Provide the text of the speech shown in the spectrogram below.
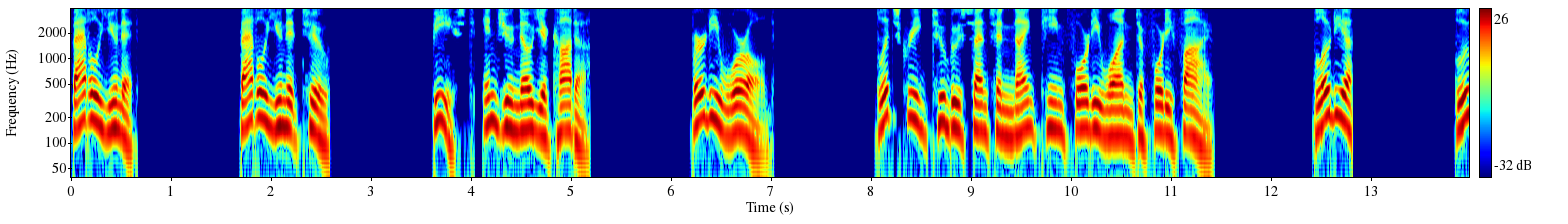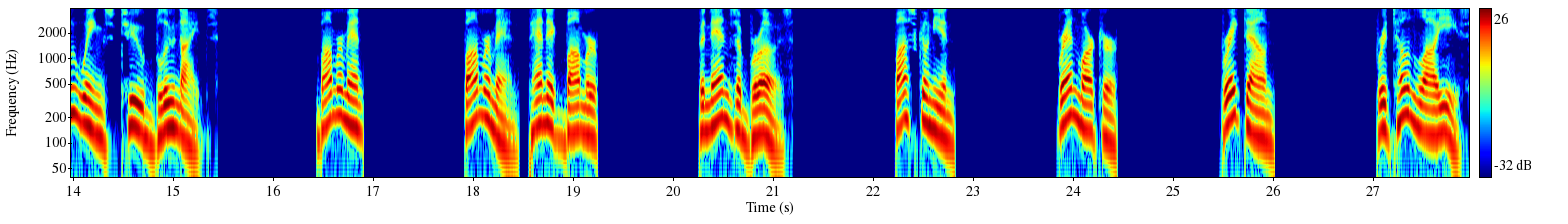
Battle Unit. Battle Unit 2 Beast Inju no Yakata Birdie World. Blitzkrieg Tubu Sensen 1941–45 Blodia. Blue Wings 2 Blue Knights. Bomberman Bomberman, Panic Bomber Bonanza Bros Bosconian Brandmarker Breakdown Breton Lais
